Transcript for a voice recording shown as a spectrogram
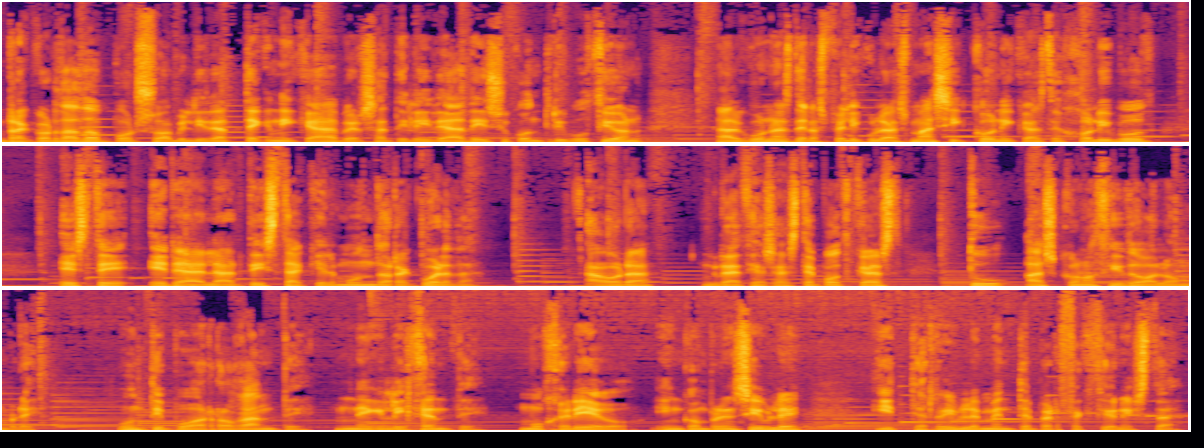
Recordado por su habilidad técnica, versatilidad y su contribución a algunas de las películas más icónicas de Hollywood, este era el artista que el mundo recuerda. Ahora, gracias a este podcast, tú has conocido al hombre. Un tipo arrogante, negligente, mujeriego, incomprensible y terriblemente perfeccionista.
